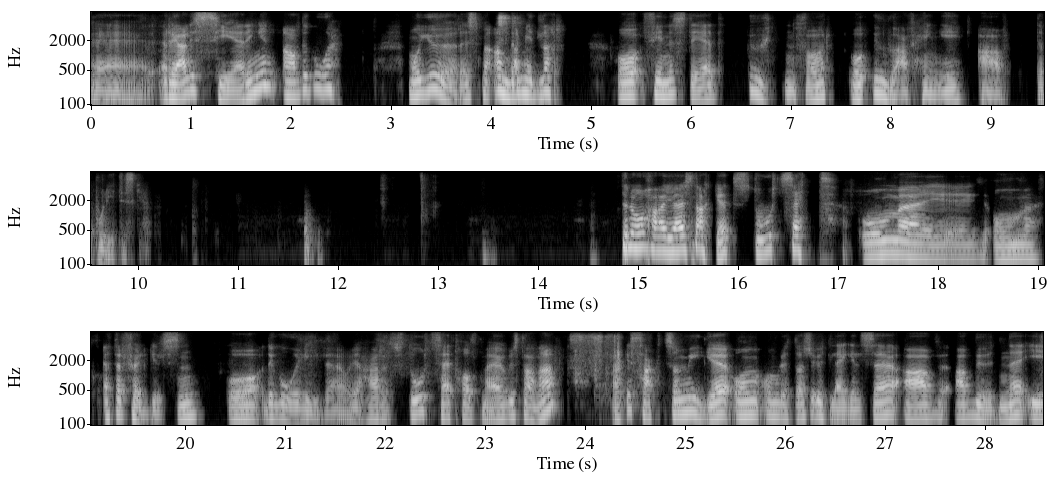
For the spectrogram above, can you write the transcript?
realiseringen av det gode må gjøres med andre midler og finne sted utenfor og uavhengig av det politiske. Til nå har jeg snakket stort sett om, eh, om, etterfølgelsen og det gode livet. Og jeg har stort sett holdt meg i Augustana. Jeg har ikke sagt så mye om, om Luthers utleggelse av, av, budene i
